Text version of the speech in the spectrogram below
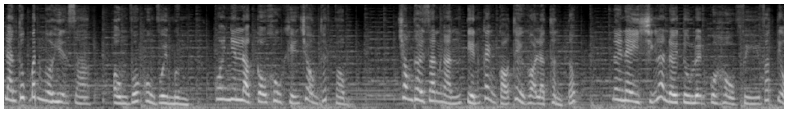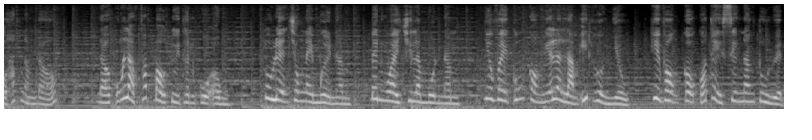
Lan Thúc bất ngờ hiện ra, ông vô cùng vui mừng, coi như là cậu không khiến cho ông thất vọng. Trong thời gian ngắn, tiến cảnh có thể gọi là thần tốc. Nơi này chính là nơi tu luyện của Hầu Phí và Tiểu Hắc năm đó. Đó cũng là pháp bảo tùy thân của ông. Tu luyện trong này 10 năm, bên ngoài chỉ là một năm, như vậy cũng có nghĩa là làm ít hưởng nhiều. Hy vọng cậu có thể siêng năng tu luyện.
